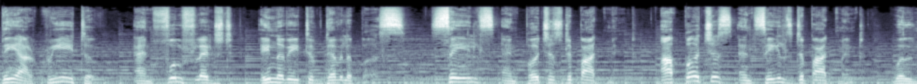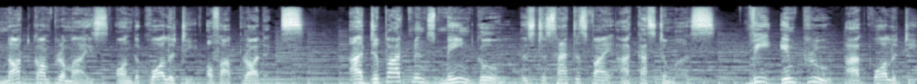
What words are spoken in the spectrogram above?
They are creative and full-fledged innovative developers. Sales and Purchase Department Our Purchase and Sales Department will not compromise on the quality of our products. Our department's main goal is to satisfy our customers. We improve our quality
